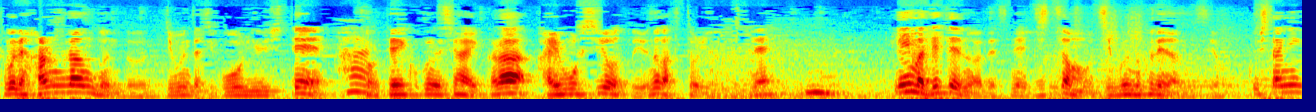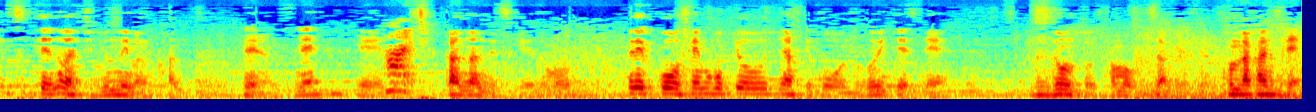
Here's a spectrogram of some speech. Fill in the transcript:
そこで反乱軍と自分たち合流して、はいその帝国の支配から解放しようというのがストーリーなんですね。で、今出てるのがですね、実はもう自分の船なんですよ。下に映ってるのが自分の今の艦船なんですね。えーはい疾艦なんですけれども、それでこう潜望鏡じゃなくてこう覗いてですね、ズドンと弾を撃つわけですね。こんな感じで。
